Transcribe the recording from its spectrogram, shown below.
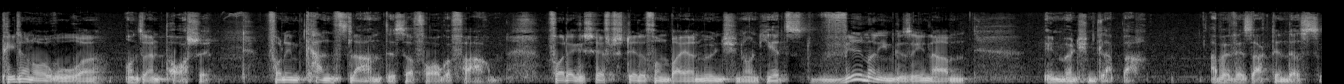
Peter Neururer und sein Porsche. Von dem Kanzleramt ist er vorgefahren, vor der Geschäftsstelle von Bayern München. Und jetzt will man ihn gesehen haben in Mönchengladbach. Aber wer sagt denn, dass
